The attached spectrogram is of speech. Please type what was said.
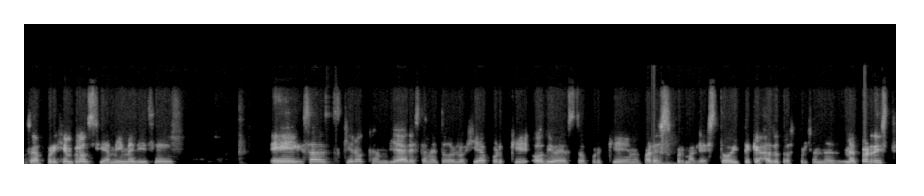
O sea, por ejemplo, si a mí me dices, eh, sabes, quiero cambiar esta metodología porque odio esto, porque me parece súper mal esto y te quejas de otras personas, me perdiste.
